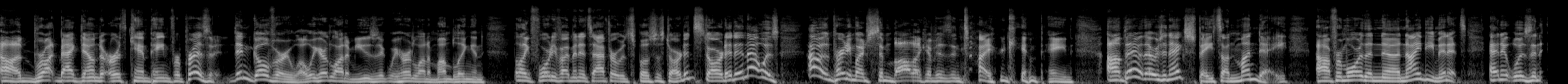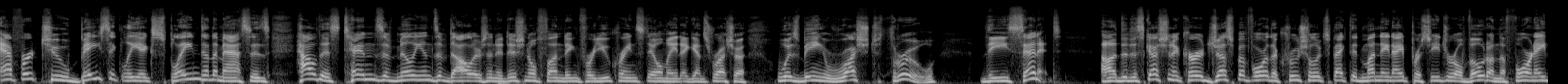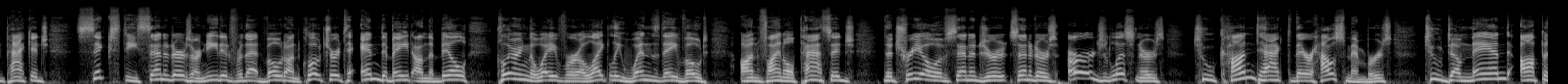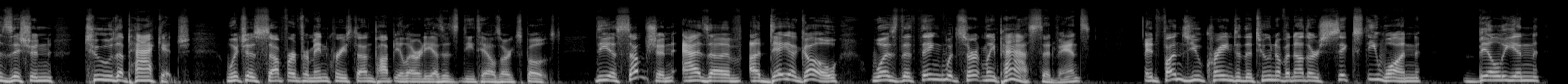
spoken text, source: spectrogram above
uh, brought back down to earth campaign for president. Didn't go very well. We heard a lot of music, we heard a lot of mumbling, and but like 45 minutes after it was supposed to start, it started, and that was that was pretty much symbolic of his entire campaign. Um, there, there was an X Space on Monday uh, for more than uh, 90 minutes, and it was an effort to basically explain to the masses how this tens of millions of dollars in additional funding for Ukraine's stalemate against Russia was being rushed through the Senate. Uh, the discussion occurred just before the crucial expected Monday night procedural vote on the foreign aid package. 60 senators are needed for that vote on cloture to end debate on the bill, clearing the way for a likely Wednesday vote on final passage. The trio of senator, senators urged listeners to contact their House members to demand opposition to the package, which has suffered from increased unpopularity as its details are exposed. The assumption as of a day ago was the thing would certainly pass, said Vance. It funds Ukraine to the tune of another $61 billion.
